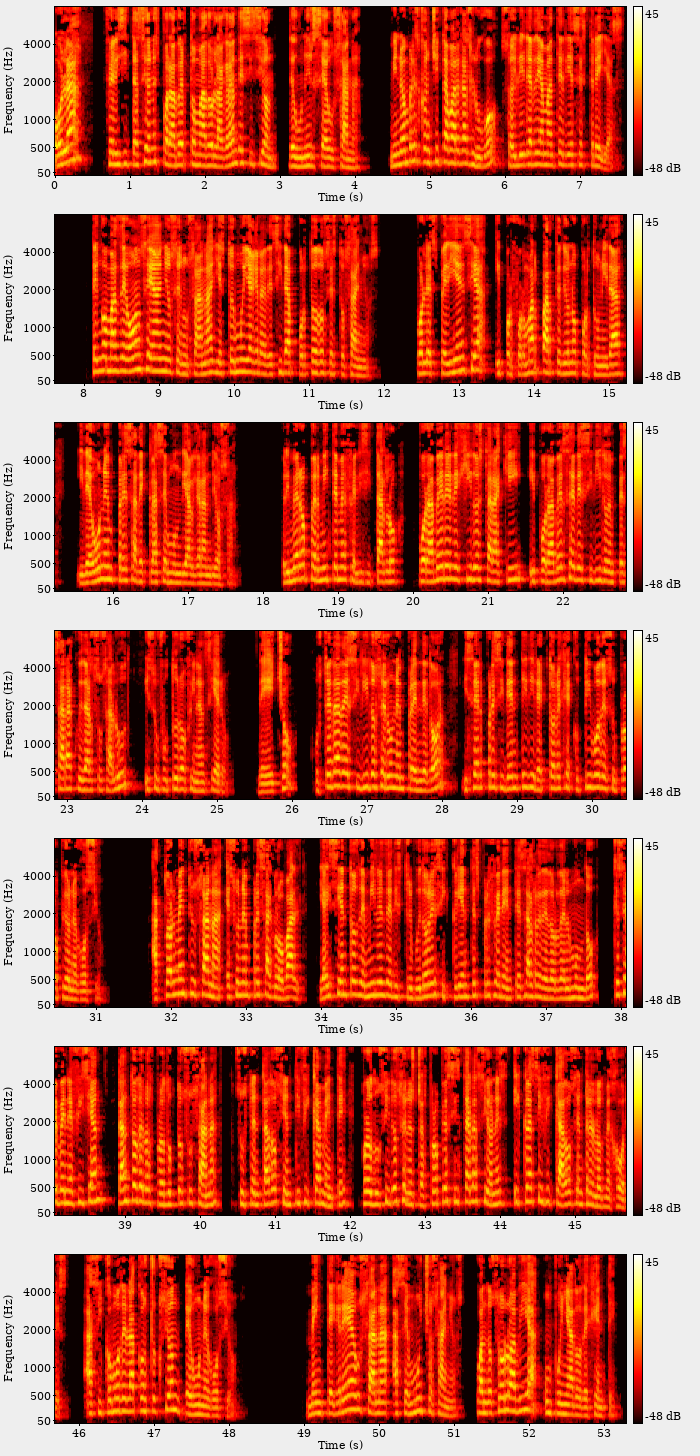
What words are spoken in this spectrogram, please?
Hola, felicitaciones por haber tomado la gran decisión de unirse a Usana. Mi nombre es Conchita Vargas Lugo, soy líder Diamante 10 Estrellas. Tengo más de 11 años en Usana y estoy muy agradecida por todos estos años, por la experiencia y por formar parte de una oportunidad y de una empresa de clase mundial grandiosa. Primero permíteme felicitarlo por haber elegido estar aquí y por haberse decidido empezar a cuidar su salud y su futuro financiero. De hecho, Usted ha decidido ser un emprendedor y ser presidente y director ejecutivo de su propio negocio. Actualmente Usana es una empresa global y hay cientos de miles de distribuidores y clientes preferentes alrededor del mundo que se benefician tanto de los productos Usana, sustentados científicamente, producidos en nuestras propias instalaciones y clasificados entre los mejores, así como de la construcción de un negocio. Me integré a Usana hace muchos años, cuando solo había un puñado de gente.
